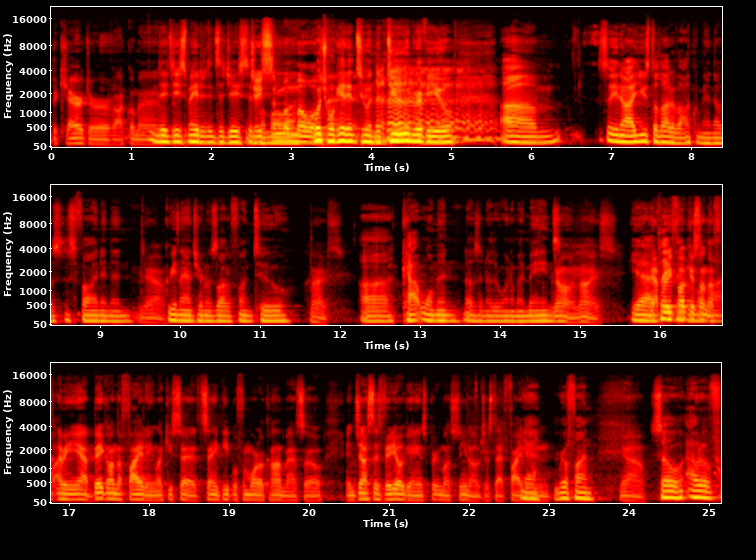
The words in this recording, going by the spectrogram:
the character of Aquaman. they just made it into Jason, Jason Momoa, Momoa, which we'll get into in the Dune review. Um, so you know, I used a lot of Aquaman. That was just fun, and then Yeah. Green Lantern was a lot of fun too. Nice. Uh, Catwoman, that was another one of my mains. Oh, nice. Yeah, Yeah, pretty focused on the. f- I mean, yeah, big on the fighting, like you said. Same people from Mortal Kombat. So Injustice video games, pretty much, you know, just that fighting. yeah, real fun. Yeah. So out of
